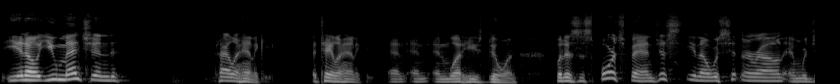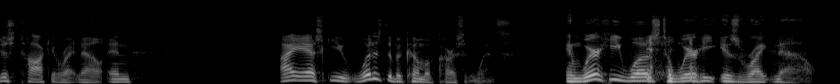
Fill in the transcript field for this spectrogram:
You know, you mentioned Tyler Heinicke, uh, Taylor Heinicke, and, and, and what he's doing. But as a sports fan, just, you know, we're sitting around and we're just talking right now. And – I ask you, what is to become of Carson Wentz and where he was to where he is right now?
